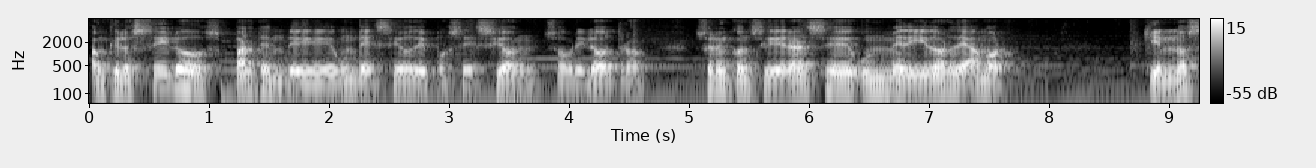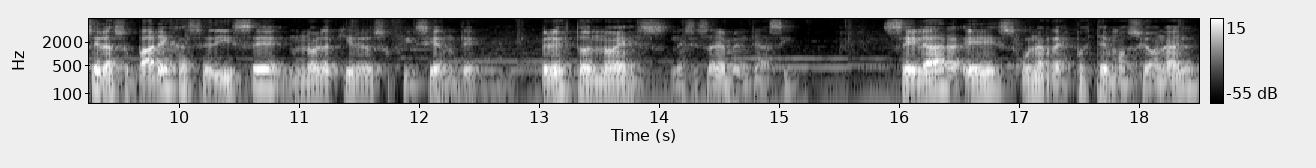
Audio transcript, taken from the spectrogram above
Aunque los celos parten de un deseo de posesión sobre el otro, suelen considerarse un medidor de amor. Quien no cela a su pareja se dice no la quiere lo suficiente, pero esto no es necesariamente así. Celar es una respuesta emocional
